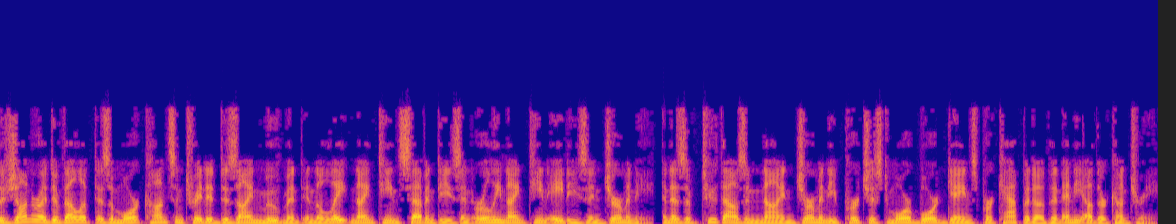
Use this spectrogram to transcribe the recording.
The genre developed as a more concentrated design movement in the late 1970s and early 1980s in Germany, and as of 2009 Germany purchased more board games per capita than any other country.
